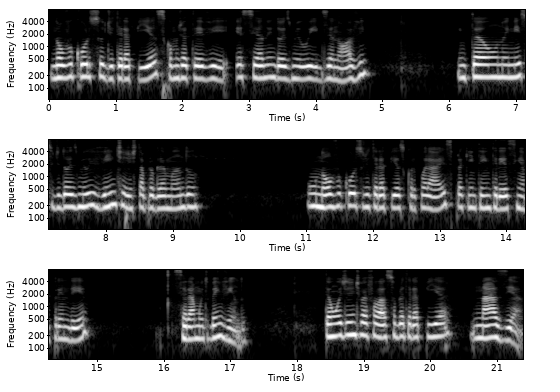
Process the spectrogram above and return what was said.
novo curso de terapias, como já teve esse ano em 2019. Então, no início de 2020, a gente está programando um novo curso de terapias corporais para quem tem interesse em aprender será muito bem-vindo. Então, hoje a gente vai falar sobre a terapia náusea.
